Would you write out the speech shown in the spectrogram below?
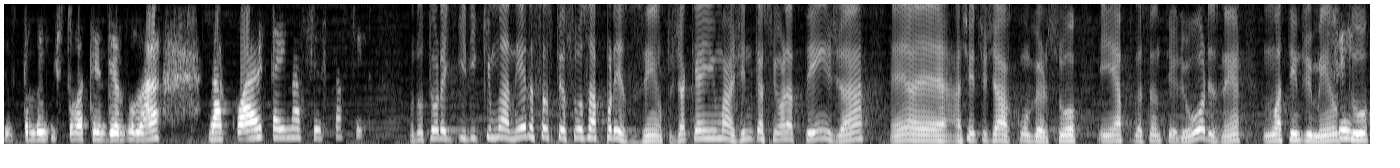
Eu também estou atendendo lá na quarta e na sexta-feira. Ô, doutora, e de que maneira essas pessoas apresentam? Já que eu imagino que a senhora tem já, é, é a gente já conversou em épocas anteriores, né? Um atendimento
